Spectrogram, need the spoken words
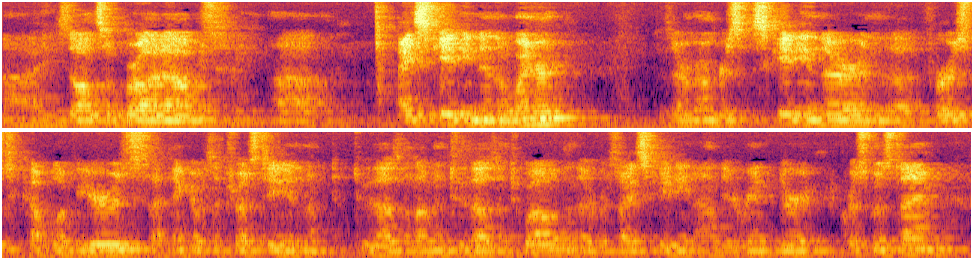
Uh, He's also brought out uh, ice skating in the winter, because I remember skating there in the first couple of years. I think I was a trustee in 2011, 2012, and there was ice skating on the arena during Christmas time.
